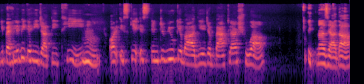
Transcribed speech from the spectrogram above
یہ پہلے بھی کہی جاتی تھی۔ اور اس کے اس انٹرویو کے بعد یہ جب بیک لیش ہوا اتنا زیادہ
